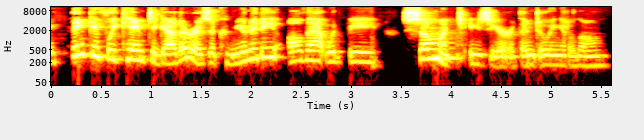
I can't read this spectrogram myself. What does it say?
I think if we came together as a community, all that would be so much easier than doing it alone.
